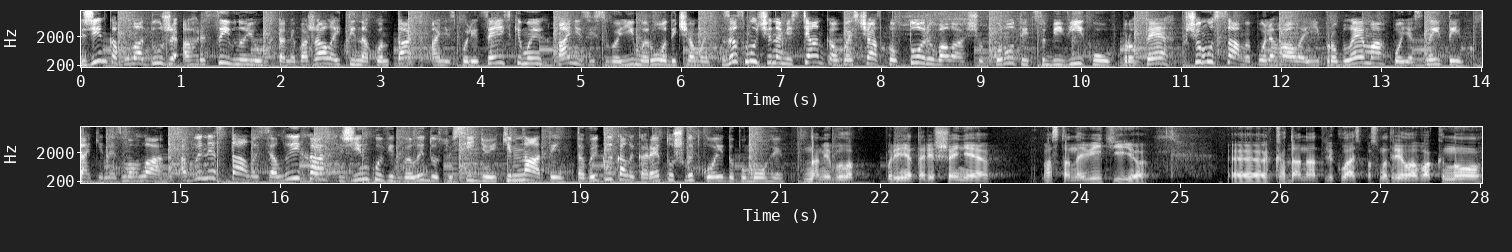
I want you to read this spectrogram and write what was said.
Жінка була дуже агресивною та не бажала йти на контакт ані з поліцейськими, ані зі своїми родичами. Засмучена містянка весь час повторювала, що вкоротить собі віку. Проте, в чому саме полягала її проблема, пояснити так і не змогла. Аби не сталося лиха, жінку відвели до сусідньої кімнати та викликали карету швидкої допомоги. Нами было принято решение остановить ее. Э, Когда она отвлеклась, посмотрела в окно,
